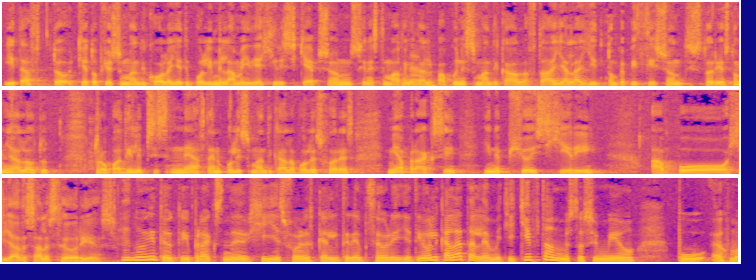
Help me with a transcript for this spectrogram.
Είτε αυτό και το πιο σημαντικό, όλα γιατί πολλοί μιλάμε για διαχείριση σκέψεων, συναισθημάτων ναι. κτλ. που είναι σημαντικά όλα αυτά, για αλλαγή των πεπιθήσεων, της ιστορίας στο μυαλό του, τρόπο αντίληψης. Ναι, αυτά είναι πολύ σημαντικά, αλλά πολλές φορές μια πράξη είναι πιο ισχυρή από χιλιάδες άλλες θεωρίες. Εννοείται ότι η πράξη είναι χίλιες φορές καλύτερη από τη θεωρία, γιατί όλοι καλά τα λέμε. Και εκεί φτάνουμε στο σημείο που έχουμε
